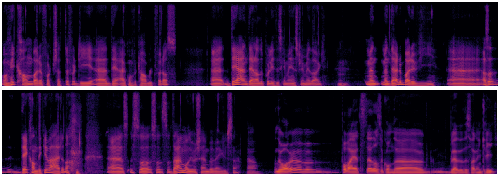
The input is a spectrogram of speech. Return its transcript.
og vi kan bare fortsette fordi uh, det er komfortabelt for oss. uh, det er en del av det politiske mainstream i dag. Mm. Men, men, det er det bare vi uh, Altså, det kan det ikke være, da. Så, så, så, der må det jo skje en bevegelse. Ja. Det var jo på vei et sted, og så kom det, ble det jo dessverre en krig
